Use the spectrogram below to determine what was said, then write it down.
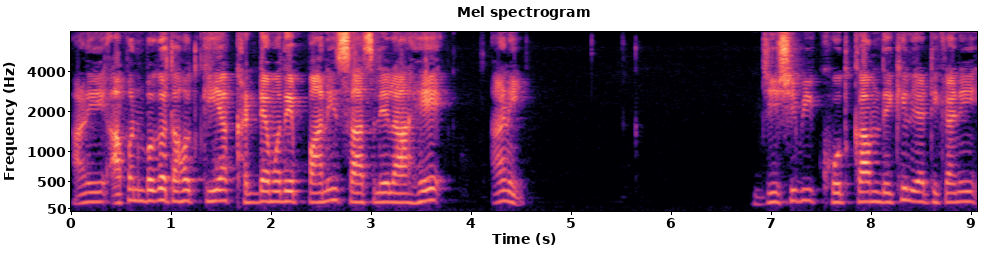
आणि आपण बघत आहोत की या खड्ड्यामध्ये पाणी साचलेलं आहे आणि जेसीबी खोदकाम देखील या ठिकाणी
